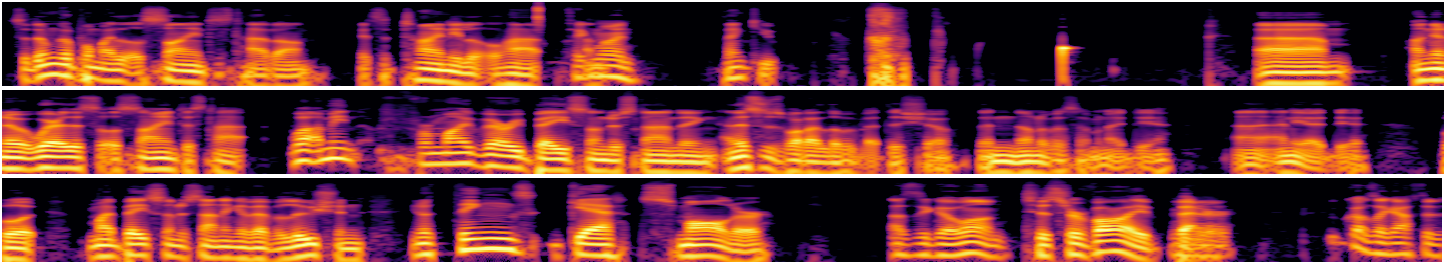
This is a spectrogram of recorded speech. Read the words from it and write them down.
So then I'm going to put my little scientist hat on. It's a tiny little hat. Take And- mine. Thank you. Um, I'm going to wear this little scientist hat. Well, I mean, from my very base understanding, and this is what I love about this show, then none of us have an idea, uh, any idea. But from my base understanding of evolution, you know, things get smaller As they go on. to survive better. Because like after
